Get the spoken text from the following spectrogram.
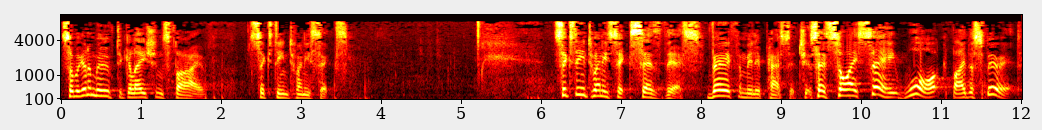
So we're going to move to Galatians 5, 1626. 1626 says this, very familiar passage. It says, so I say, walk by the Spirit.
